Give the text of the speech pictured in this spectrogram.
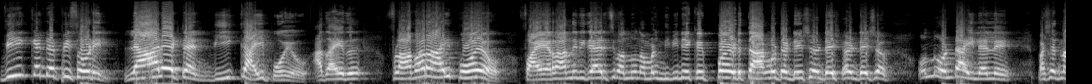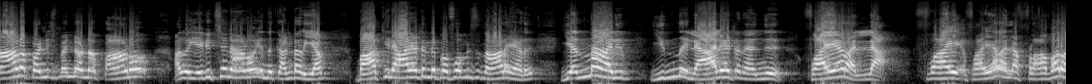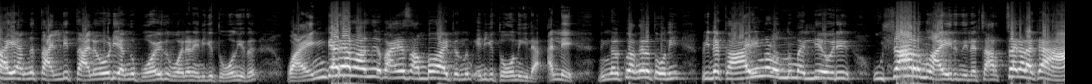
Weekend എപ്പിസോഡിൽ ലാലേട്ടൻ വീക്കായി പോയോ? അതായത് ഫ്ലവർ ആയി പോയോ? ഫയറാന്ന് വിചാരിച്ച് വന്നു നമ്മൾ നിവിനെയൊക്കെ ഇപ്പൊ എടുത്ത് അങ്ങോട്ട് ഡേഷം ഡേഷം ഡേഷം. ഒന്നും ഉണ്ടായില്ല അല്ലേ? പക്ഷെ നാളെ പണിഷ്മെന്റ് ആണോ? അതോ എവിക്ഷൻ ആണോ എന്ന് കണ്ടറിയാം. ബാക്കി ലാലേട്ടന്റെ പെർഫോമൻസ് നാളെയാണ്. എന്നാലും ഇന്ന് ലാലേട്ടൻ അങ്ങ് ഫയർ അല്ല. ഫയർ അല്ല ഫ്ലവർ ആയി അങ്ങ് തല്ലി തലോടി അങ്ങ് പോയതുപോലെയാണ് എനിക്ക് തോന്നിയത്. ഭയങ്കര അങ്ങ് ഭയ സംഭവമായിട്ടൊന്നും എനിക്ക് തോന്നിയില്ല. അല്ലേ? നിങ്ങൾക്കും അങ്ങനെ തോന്നി. പിന്നെ കാര്യങ്ങളൊന്നും വലിയ ഒരു ഉഷാറൊന്നും ആയിരുന്നില്ല. ചർച്ചകളൊക്കെ ആ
